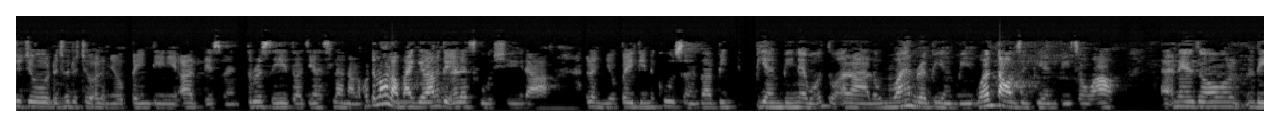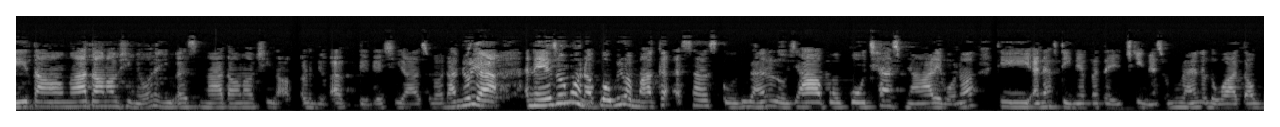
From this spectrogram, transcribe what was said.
တချို့တချို့တချို့အဲ့လိုမျိုး painting တွေ art တွေဆိုရင်သူတို့ဈေးသွားချင်းလှမ်းတာဟိုတလောလောက် Michael လားမသိ Alex ကိုရှေးတာအဲ့လိုမျိုး painting တစ်ခုဆိုရင်သူ BNB နဲ့ပေါ့သူအဲ့ဒါလုံး100 BNB 1000 BNB ဆိုတော့အနည်းဆုံး4000 5000လောက်ရှိနေပေါ့နော် US 5000လောက်ရှိတော့အဲ့လိုမျိုး app တွေလည်းရှိတာဆိုတော့ဒါမျိုးတွေကအနည်းဆုံးပေါ့နော်ပို့ပြီးတော့ market access ကိုလူတိုင်းလိုရပို့ပို chance များတယ်ပေါ့နော်ဒီ NFT နဲ့ပတ်သက်ပြီးကြည့်မယ်ဆိုလူတိုင်းလိုကတော့ဝ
